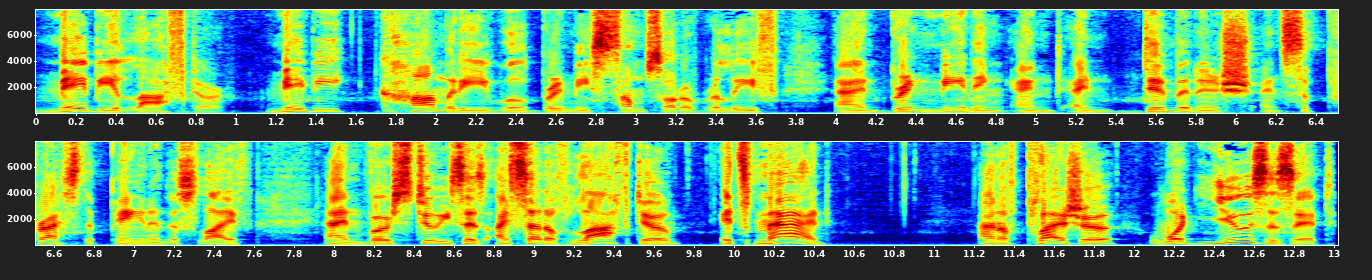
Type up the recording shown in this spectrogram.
maybe laughter. Maybe comedy will bring me some sort of relief and bring meaning and, and diminish and suppress the pain in this life. And verse 2, he says, I said of laughter, it's mad. And of pleasure, what use is it?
